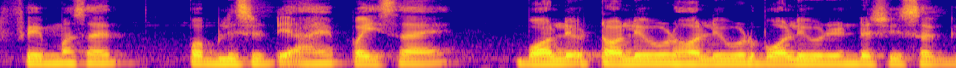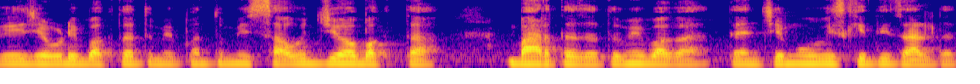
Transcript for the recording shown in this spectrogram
फेमस आहेत पब्लिसिटी आहे पैसा आहे. बॉली टॉलिवूड हॉलिवूड बॉलिवूड इंडस्ट्री सगळी जेवढी बघता तुम्ही पण तुम्ही साऊथ जेव्हा बघता भारताचं तुम्ही बघा त्यांचे मूवीज किती चालतात.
